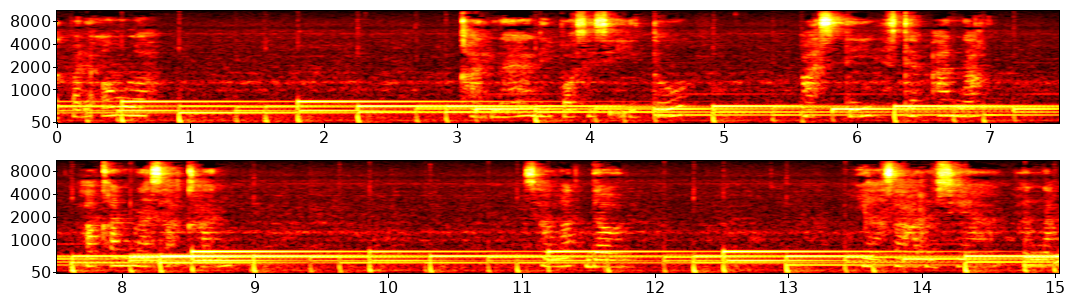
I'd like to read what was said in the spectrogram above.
kepada Allah. Karena di posisi itu pasti setiap anak akan merasakan sangat down yang seharusnya anak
